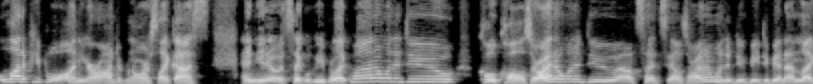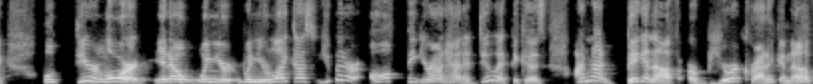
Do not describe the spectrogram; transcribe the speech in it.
a lot of people on here are entrepreneurs like us. And, you know, it's like, well, people are like, well, I don't want to do cold calls or I don't want to do outside sales or I don't want to do B2B. And I'm like, well, dear Lord, you know, when you're, when you're like us, you better all figure out how to do it because I'm not big enough or bureaucratic enough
